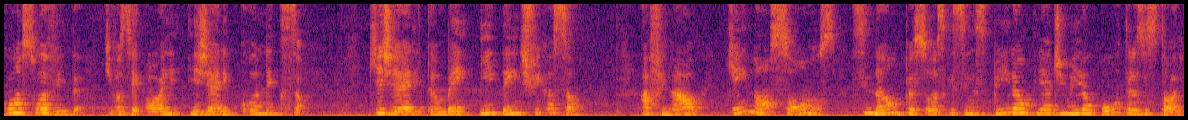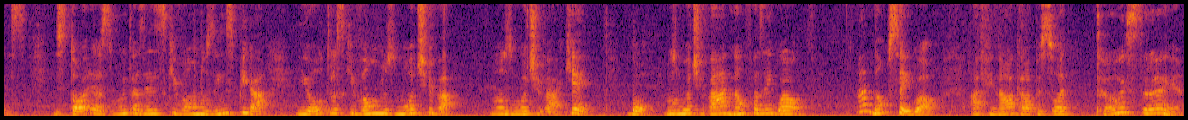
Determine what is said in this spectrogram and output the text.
com a sua vida, que você olhe e gere conexão, que gere também identificação. Afinal, quem nós somos, se não pessoas que se inspiram e admiram outras histórias? Histórias muitas vezes que vão nos inspirar e outras que vão nos motivar. Nos motivar a quê? Bom, nos motivar a não fazer igual, a não ser igual. Afinal, aquela pessoa é tão estranha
